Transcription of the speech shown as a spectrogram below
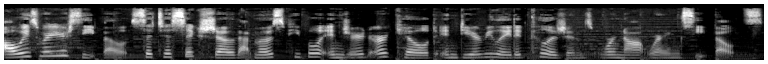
Always wear your seatbelt. Statistics show that most people injured or killed in deer related collisions were not wearing seatbelts.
